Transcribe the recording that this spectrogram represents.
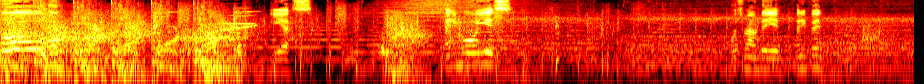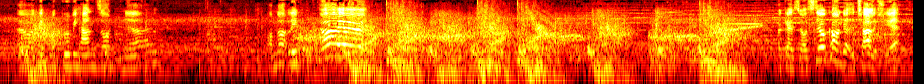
Oh, oh. Yes. Any more yes? What's around here? Anything? Oh, I get my grubby hands on? No. I'm not leaving. Oh, yeah, yeah. Okay, so I still can't get the chalice yet.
